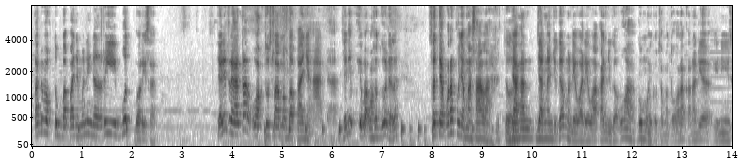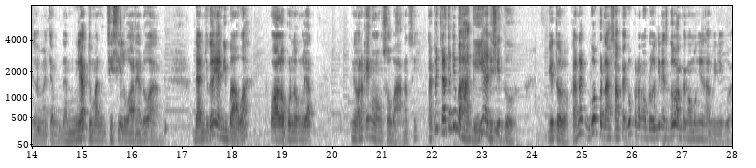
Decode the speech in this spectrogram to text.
Tapi waktu bapaknya meninggal ribut warisan. Jadi ternyata waktu selama bapaknya ada, jadi maksud gue adalah setiap orang punya masalah. Betul. Jangan jangan juga mendewa-dewakan juga. Wah, gue mau ikut sama tuh orang karena dia ini segala macam dan ngeliat cuman sisi luarnya doang. Dan juga yang di bawah, walaupun lo ngeliat ini orang kayak ngelongso banget sih, tapi ternyata dia bahagia di situ, gitu loh. Karena gue pernah sampai gue pernah ngobrol gini, gue sampai ngomongin sama bini gue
